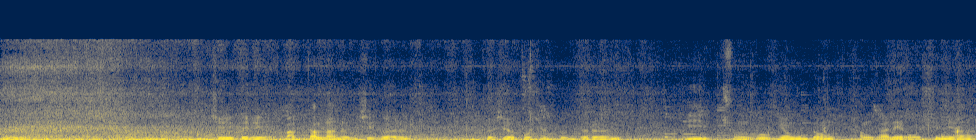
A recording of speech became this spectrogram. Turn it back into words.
그 저희들이 맛깔난 음식을 드셔보실 분들은 이 충북 영동 한간에 오시면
